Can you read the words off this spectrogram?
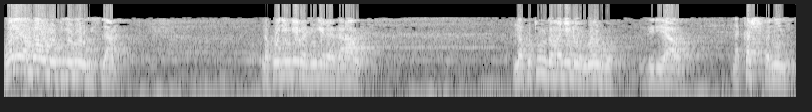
Wale ambao wameupigania uislamu na kujengea mazingira ya dharau na kutunga maneno ya uongo dhidi yao na kashfa nyingi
